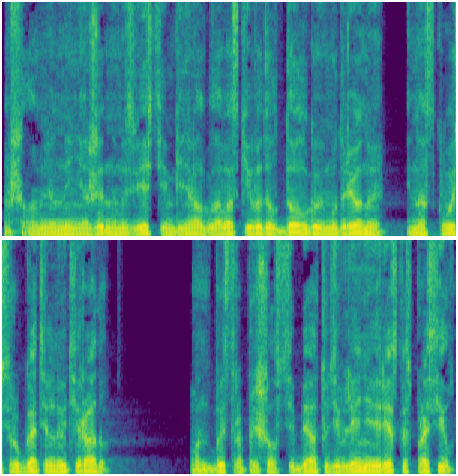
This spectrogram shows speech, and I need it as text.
Ошеломленный неожиданным известием, генерал Гловацкий выдал долгую, мудреную и насквозь ругательную тираду. Он быстро пришел в себя от удивления и резко спросил.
